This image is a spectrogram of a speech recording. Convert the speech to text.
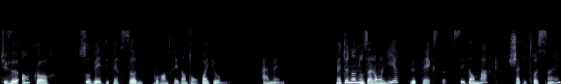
tu veux encore sauver des personnes pour entrer dans ton royaume. Amen. Maintenant nous allons lire le texte. C'est dans Marc chapitre 5,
